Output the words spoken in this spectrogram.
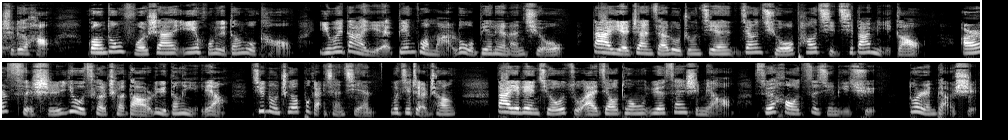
十六号，广东佛山一红绿灯路口，一位大爷边过马路边练篮球。大爷站在路中间，将球抛起七八米高。而此时右侧车道绿灯已亮，机动车不敢向前。目击者称，大爷练球阻碍交通约三十秒，随后自行离去。多人表示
